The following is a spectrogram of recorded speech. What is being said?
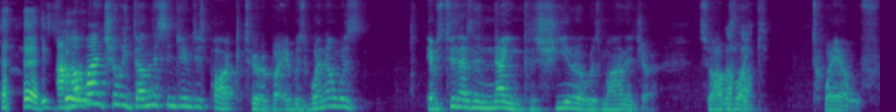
I have actually done this in James's Park tour, but it was when I was, it was 2009 because Shearer was manager, so I was Uh-huh. like 12.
